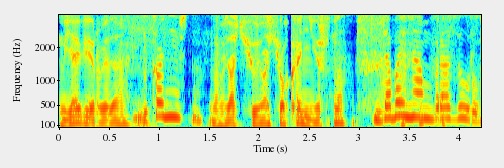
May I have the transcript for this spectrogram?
Я первый, да? Да, конечно. Ну, а что, а чё, конечно. Давай нам бразуру.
